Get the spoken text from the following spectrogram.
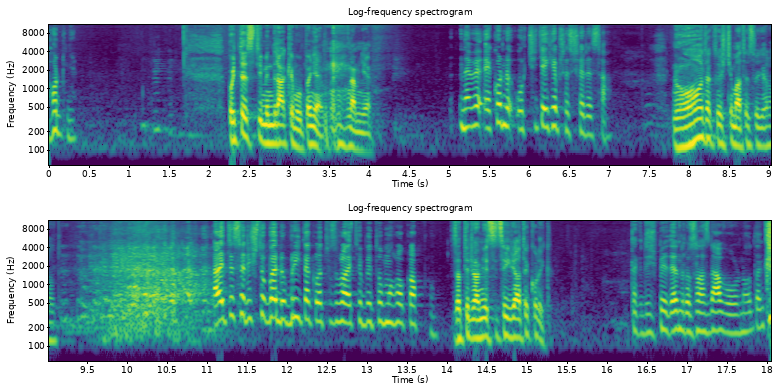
Hodně. Pojďte s tím Indrákem úplně na mě. Ne, jako určitě jich je přes 60. No, tak to ještě máte co dělat. Ale se, když to bude dobrý, tak letos v létě by to mohlo klapnout. Za ty dva měsíce jich dáte kolik? Tak když mi ten rozhlas dá volno, tak...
